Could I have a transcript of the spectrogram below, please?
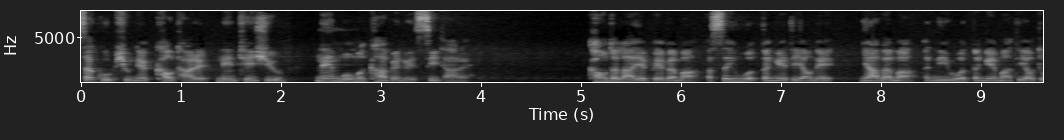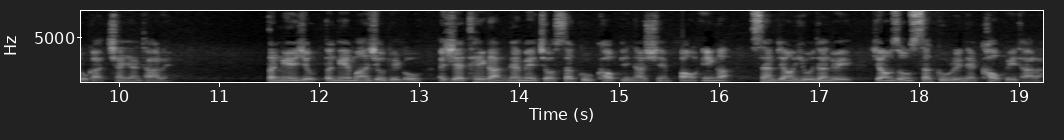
စက်ကူဖြူနဲ့ခောက်ထားတဲ့နှင်းထင်းရှူနှင်းမိုးမခပင်တွေစီထားတယ်။ ခေါင်းတလားရဲ့ဘယ်ဘက်မှာအစိမ့်ဝတ်တငယ်တယောက်နဲ့ညာဘက်မှာအနီဝတ်တငယ်မတယောက်တို့ကခြံရံထားတယ်တငယ်ရုပ်တငယ်မရုပ်တွေကိုအရက်သေးကနာမည်ကျော်စက်ကူခောက်ပညာရှင်ပေါင်အင်းကစံပြောင်းရိုးတံတွေရောင်စုံစက်ကူတွေနဲ့ခောက်ပေးထားတာ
